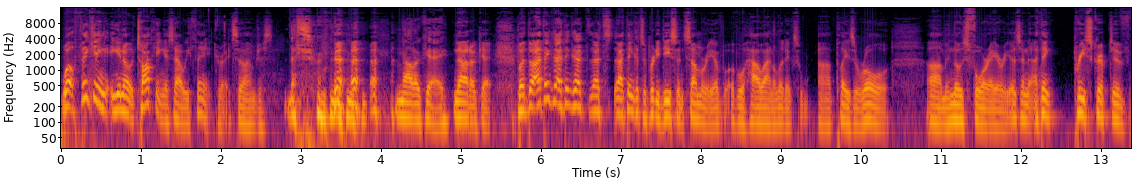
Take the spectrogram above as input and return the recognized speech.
Well, thinking, you know, talking is how we think, right? So I'm just that's not okay. not okay. But I think I think that, that's I think it's a pretty decent summary of, of how analytics uh, plays a role um, in those four areas, and I think prescriptive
